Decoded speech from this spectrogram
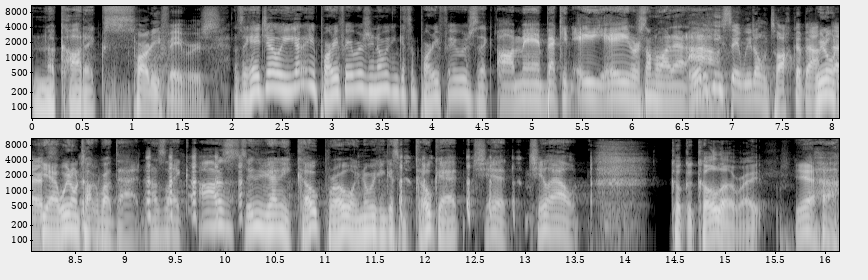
narcotics. Party favors. I was like, "Hey, Joey, you got any party favors? You know, we can get some party favors." He's like, "Oh man, back in '88 or something like that." What Ah, did he say? We don't talk about we don't. that. Yeah, we don't talk about that. And I was like, "Oh, I was thinking you had any coke, bro? You know, we can get some coke at. Shit, chill out." Coca Cola, right? Yeah.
